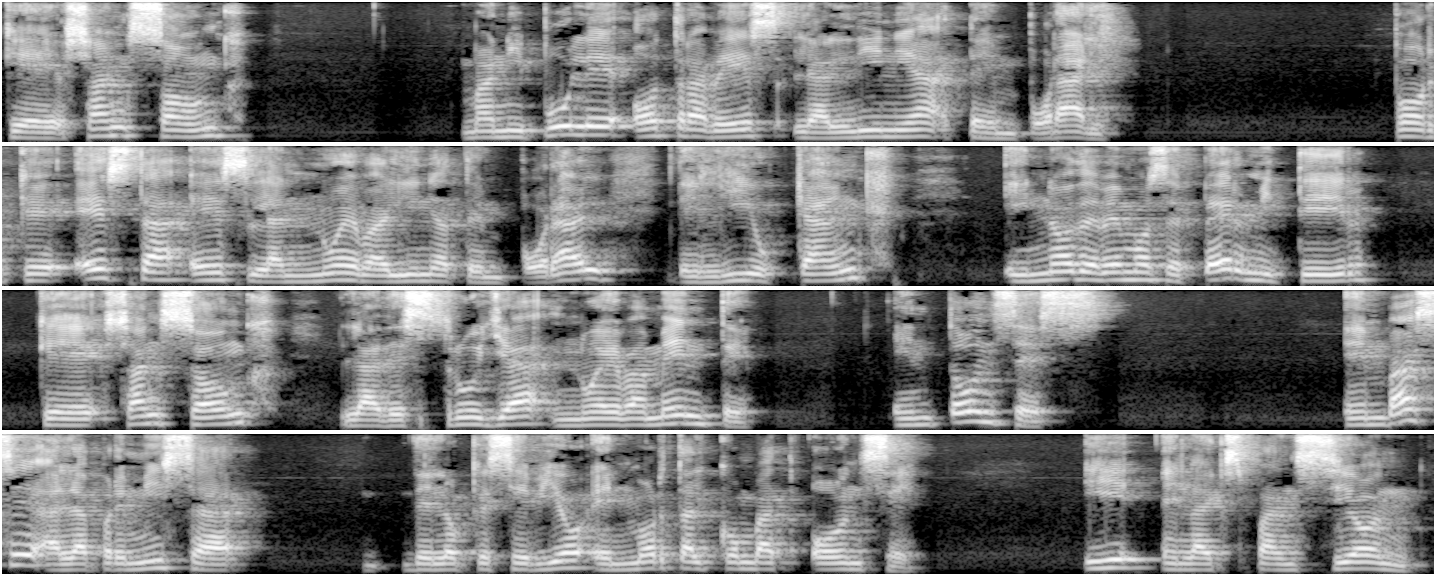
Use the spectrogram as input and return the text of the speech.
que Shang Tsung manipule otra vez la línea temporal. Porque esta es la nueva línea temporal de Liu Kang y no debemos de permitir que Shang Tsung la destruya nuevamente. Entonces, en base a la premisa de lo que se vio en Mortal Kombat 11 y en la expansión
